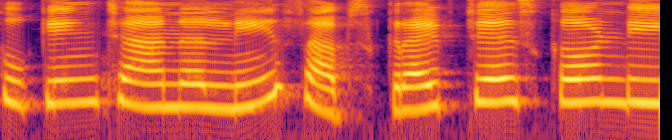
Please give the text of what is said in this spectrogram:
కుకింగ్ ఛానల్ని సబ్స్క్రైబ్ చేసుకోండి.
